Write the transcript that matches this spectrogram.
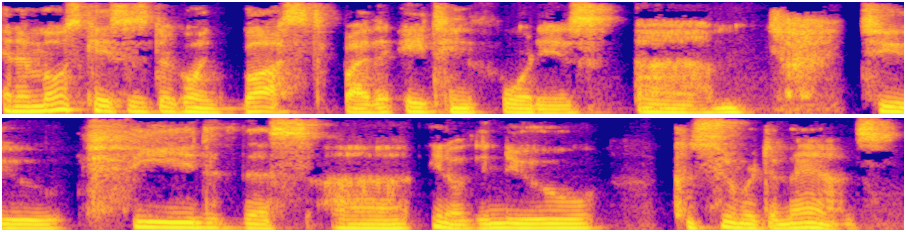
and in most cases, they're going bust by the 1840s um, to feed this, uh, you know, the new consumer demands.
